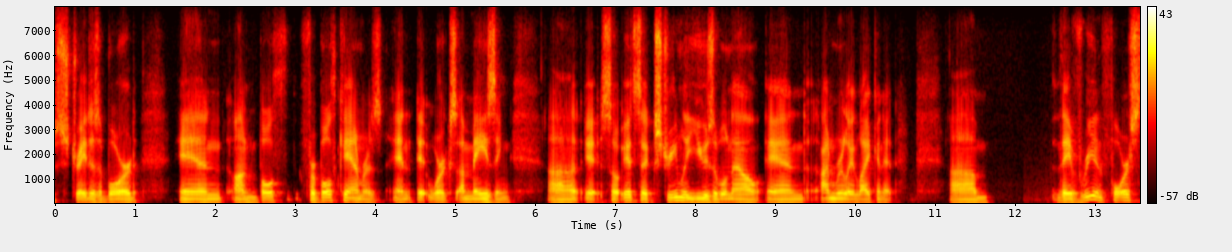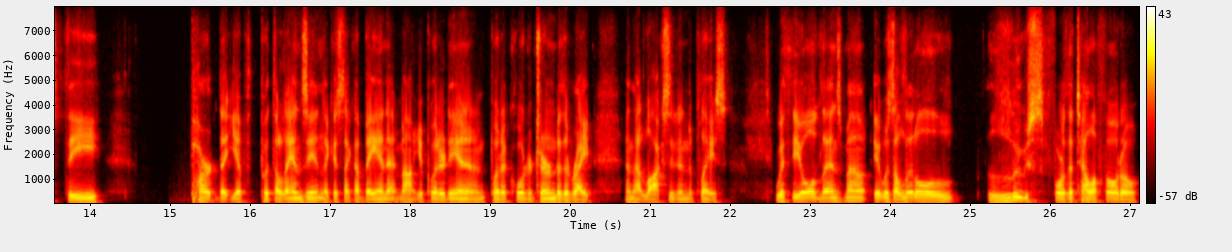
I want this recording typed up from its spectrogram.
straight as a board and on both for both cameras and it works amazing. Uh, it, so it's extremely usable now and i'm really liking it. Um, they've reinforced the part that you put the lens in like it's like a bayonet mount you put it in and put a quarter turn to the right and that locks it into place with the old lens mount, it was a little loose for the telephoto.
